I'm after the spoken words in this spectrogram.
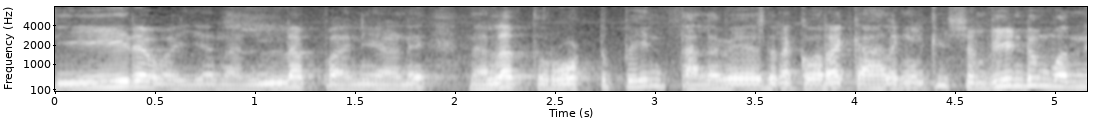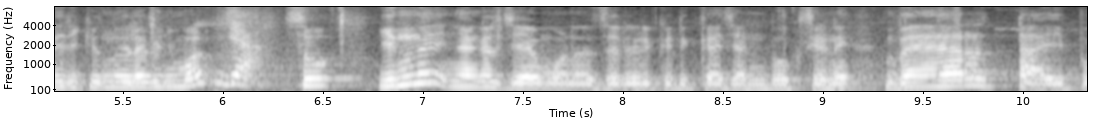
തീരെ വയ്യ. നല്ല പനിയാണ്. നല്ല ത്രോട്ട് പെയിൻ തലവേദന കുറേ കാലങ്ങൾക്ക് ശേഷം വീണ്ടും വന്നിരിക്കുന്നു അല്ലേ കുഞ്ഞുമോൾ? സോ ഇന്ന് ഞങ്ങൾ ചെയ്യാൻ പോകുന്നത് വെച്ചാൽ ഒരു കിടക്കാച്ച് അൺബോക്സ് ആണ്. വേറെ ടൈപ്പ്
